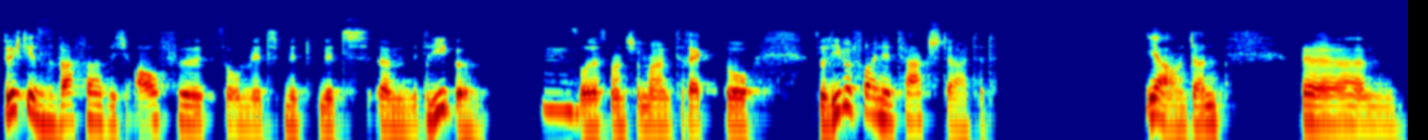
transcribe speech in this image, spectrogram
durch dieses Wasser sich auffüllt, so mit, mit, mit, ähm, mit Liebe. Mhm. So, dass man schon mal direkt so, so liebevoll in den Tag startet. Ja, und dann ähm,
